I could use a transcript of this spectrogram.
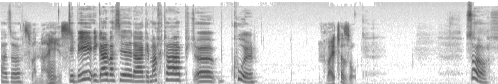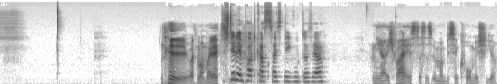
Also, Das war nice. DB, egal was ihr da gemacht habt, äh, cool. Weiter so. So, Hey, was machen wir jetzt? Stille im Podcast heißt nie gut, das ja. Ja, ich weiß, das ist immer ein bisschen komisch hier.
